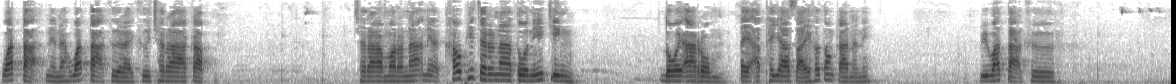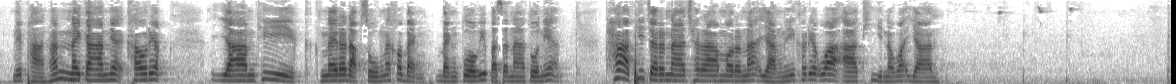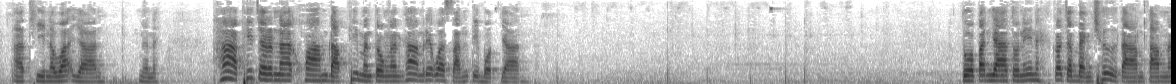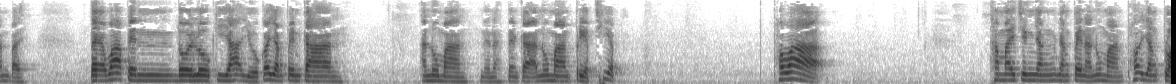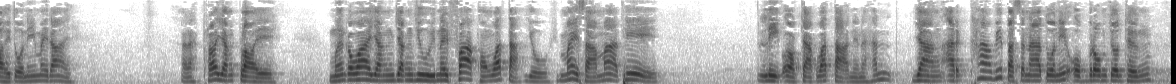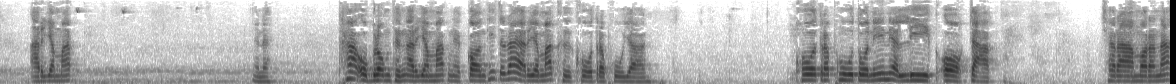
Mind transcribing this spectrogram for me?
วัตตะเนี่ยนะวัตตะคืออะไรคือชรากับ ชรามรณะเนี่ยเขาพิจารณาตัวนี้จริงโดยอารมณ์ แต่อัธยาศัยเขาต้องการอันนี้ วิวัตตะคือนิพพานเพราะในการเนี่ยเขาเรียกยานที่ในระดับสูงนะเขาแบ่งแบ่งตัววิปัสนาตัวเนี้ยถ้าพิจารณาชรามรณะอย่างนี้เขาเรียกว่า อาทีนวายานอาทีนวายานเนี่ยนะ ถ้าพิจารณาความดับที่มันตรงกันข้ามเรียกว่าสันติบทญาณตัวปัญญาตัวนี้นะก็จะแบ่งชื่อตามตามนั้นไป แต่ว่าเป็นโดยโลกิยะอยู่ก็ยังเป็นการอนุมานเนี่ยนะเป็นการอนุมานเปรียบเทียบ เพราะว่าทำไมจึงยังยังเป็นอนุมาน เพราะยังปล่อยตัวนี้ไม่ได้ นะเพราะยังปล่อย เหมือนกับว่ายังยังอยู่ในฟากของวัตตะอยู่ ไม่สามารถที่หลีกออกจากวัตตะเนี่ยนะฮะอย่างถ้าวิปัสสนาตัวนี้อบรมจนถึงอริยมรรคเนี่ยนะถ้าอบรมถึงอริยมรรคเนี่ยก่อนที่จะได้อริยมรรคคือโคตรภูยานโคตรภูตัวนี้เนี่ยหลีกออกจากชรามรณะ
